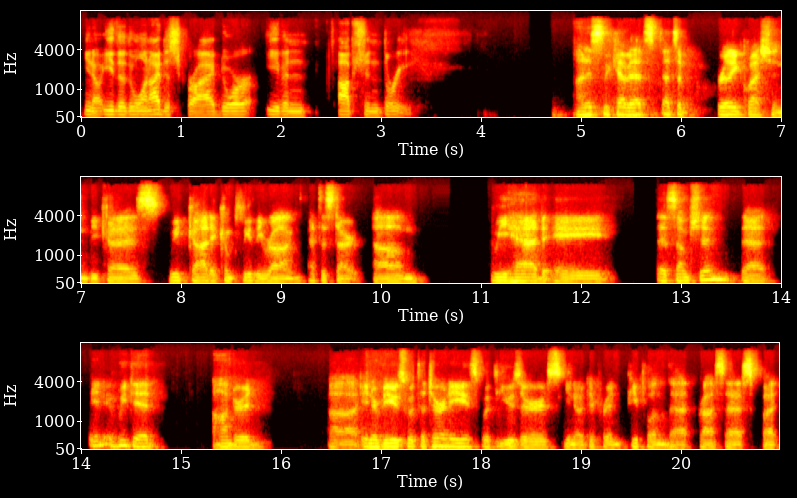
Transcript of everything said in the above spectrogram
you know, either the one I described or even option three? Honestly, Kevin, that's that's a brilliant question because we got it completely wrong at the start. Um, we had a assumption that we did 100 uh, interviews with attorneys, with users, you know, different people in that process. But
